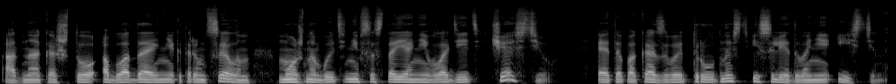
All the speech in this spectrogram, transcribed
Однако, что, обладая некоторым целым, можно быть не в состоянии владеть частью, это показывает трудность исследования истины.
